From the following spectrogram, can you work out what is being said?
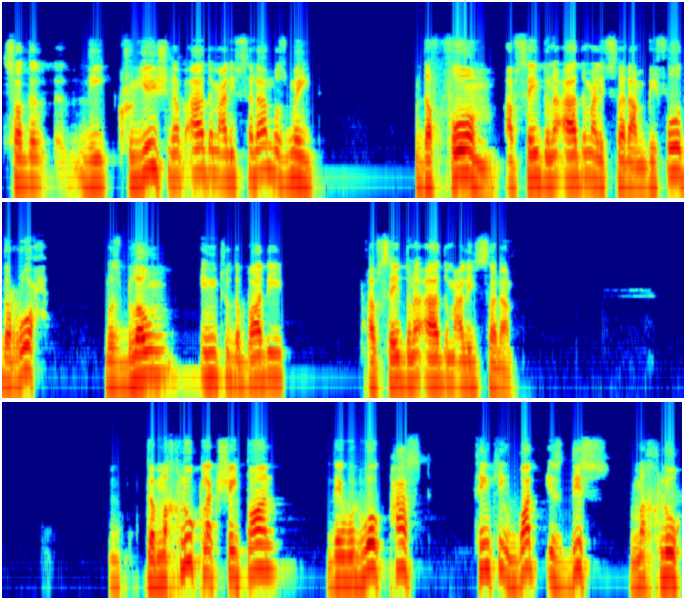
So the, the creation of Adam alayhi salam was made. The form of Sayyidina Adam alayhi salam before the ruh was blown into the body of Sayyidina Adam alayhi salam. The makhluk like shaitan, they would walk past thinking, what is this makhluk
